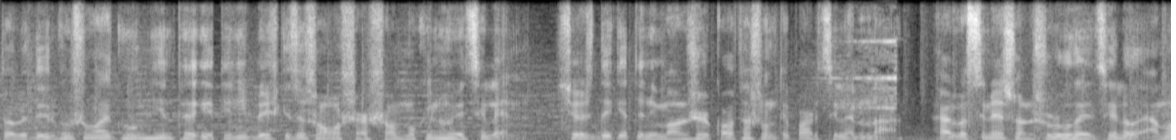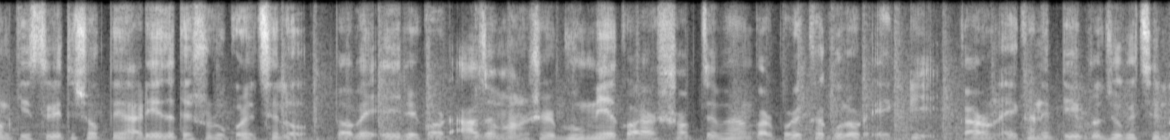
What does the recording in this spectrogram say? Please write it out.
তবে দীর্ঘ সময় ঘুমহীন থেকে তিনি বেশ কিছু সমস্যার সম্মুখীন হয়েছিলেন। শেষ দিকে তিনি মানুষের কথা শুনতে পারছিলেন না। হ্যালোসিনেশন শুরু হয়েছিল, এমনকি স্মৃতিশক্তি হারিয়ে যেতে শুরু করেছিল। তবে এই রেকর্ড আজও মানুষের ঘুম নিয়ে করার সবচেয়ে ভয়ঙ্কর পরীক্ষাগুলোর একটি, কারণ এখানে তীব্র ঝুঁকি ছিল।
